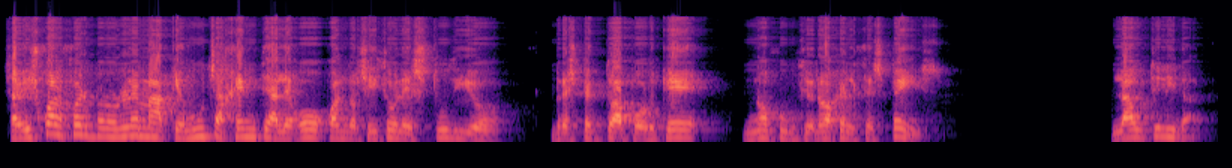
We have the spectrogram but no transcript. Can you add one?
¿Sabéis cuál fue el problema que mucha gente alegó cuando se hizo el estudio respecto a por qué no funcionó Health Space? La utilidad.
